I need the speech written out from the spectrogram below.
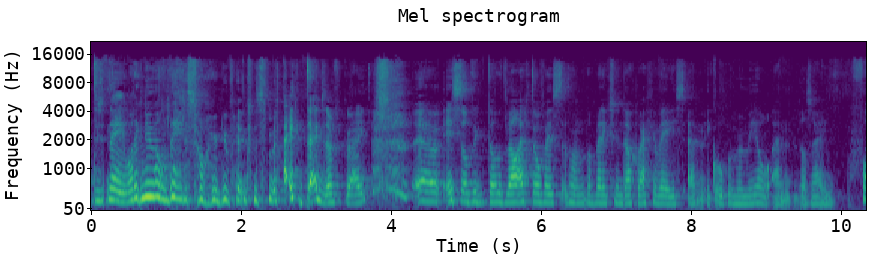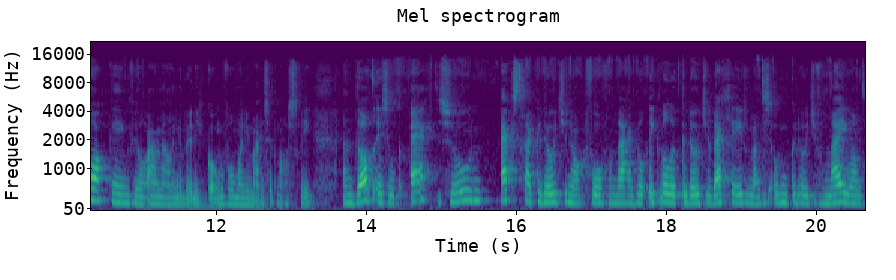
toen, nee, wat ik nu wil delen, sorry, nu ben ik dus mijn eigen tekst even kwijt. Uh, is dat, ik, dat het wel echt tof is. Dan, dan ben ik zo'n dag weg geweest en ik open mijn mail. En er zijn fucking veel aanmeldingen binnengekomen voor Money Mindset Mastery. En dat is ook echt zo'n extra cadeautje nog voor vandaag. Ik wil, ik wil het cadeautje weggeven, maar het is ook een cadeautje voor mij. Want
